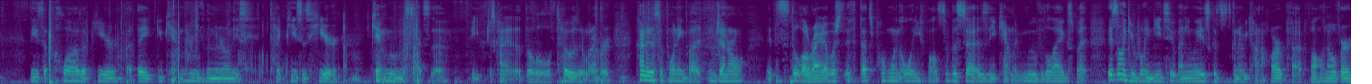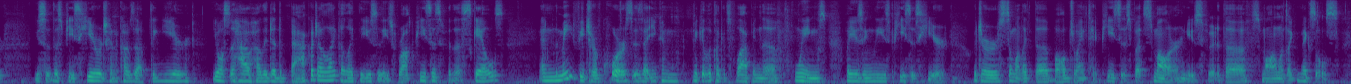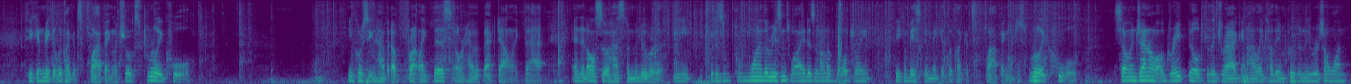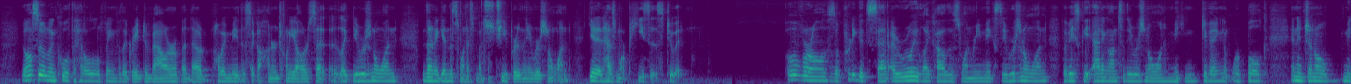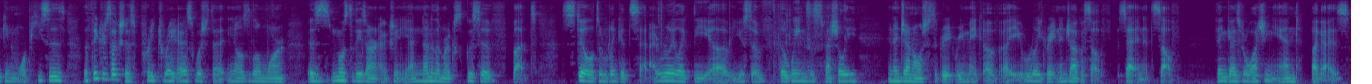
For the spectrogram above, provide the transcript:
These have claws up here, but they you can't move them around these type pieces here. You can't move them besides the feet, just kind of the little toes or whatever. Kind of disappointing, but in general, it's still alright. I wish if that's one of the only faults of this set is that you can't really move the legs, but it's not like you really need to anyways, because it's going to be kind of hard without falling over. You see this piece here, which kind of covers up the gear. You also have how they did the back, which I like. I like the use of these rock pieces for the scales. And the main feature, of course, is that you can make it look like it's flapping the wings by using these pieces here, which are somewhat like the ball joint type pieces, but smaller and used for the smaller ones like Mixels. So you can make it look like it's flapping, which looks really cool. Of course, you can have it up front like this, or have it back down like that. And it also has to maneuver the feet, which is one of the reasons why it isn't on a ball joint. But you can basically make it look like it's flapping, which is really cool. So in general, a great build for the dragon. I like how they improved in the original one. It also would have been cool if they had a little thing for the Great Devourer, but that would probably made this like a $120 set uh, like the original one. But then again, this one is much cheaper than the original one, yet it has more pieces to it. Overall, this is a pretty good set. I really like how this one remakes the original one, by basically adding on to the original one and making giving it more bulk, and in general making it more pieces. The figure selection is pretty great. I just wish that you know it was a little more is most of these aren't actually, yeah, none of them are exclusive, but still, it's a really good set. I really like the uh, use of the wings, especially, and in general, it's just a great remake of a really great Ninjago self set in itself. Thank you guys for watching, and bye, guys.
